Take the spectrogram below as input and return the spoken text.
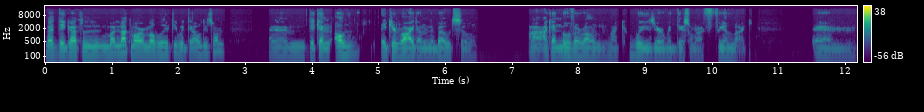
but they got a lot more mobility with the oldies one. Um, they can all they can ride on the boat, so I, I can move around like way easier with this one. I feel like, um,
